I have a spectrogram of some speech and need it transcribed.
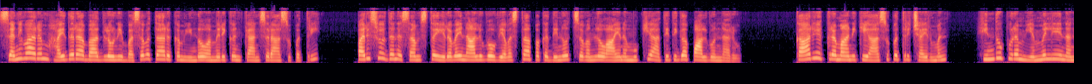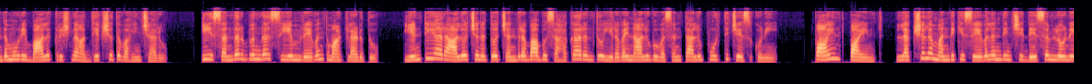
శనివారం హైదరాబాద్లోని బసవతారకం ఇండో అమెరికన్ క్యాన్సర్ ఆసుపత్రి పరిశోధన సంస్థ ఇరవై నాలుగో వ్యవస్థాపక దినోత్సవంలో ఆయన ముఖ్య అతిథిగా పాల్గొన్నారు. కార్యక్రమానికి ఆసుపత్రి చైర్మన్ హిందూపురం ఎమ్మెల్యే నందమూరి బాలకృష్ణ అధ్యక్షత వహించారు. ఈ సందర్భంగా సీఎం రేవంత్ మాట్లాడుతూ ఎన్టీఆర్ ఆలోచనతో చంద్రబాబు సహకారంతో ఇరవై నాలుగు వసంతాలు పూర్తి చేసుకుని పాయింట్ పాయింట్ లక్షల మందికి సేవలందించి దేశంలోనే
